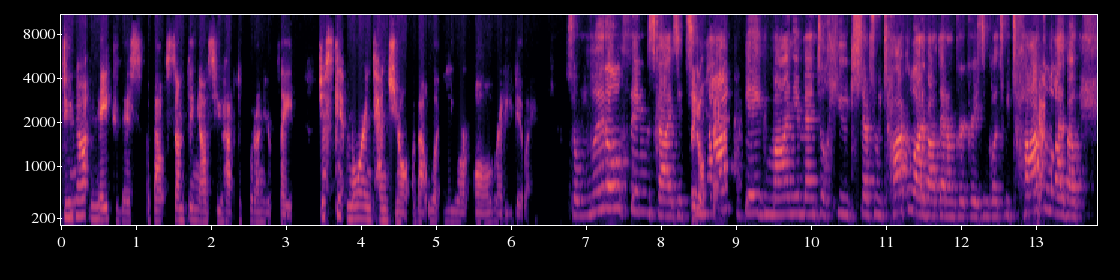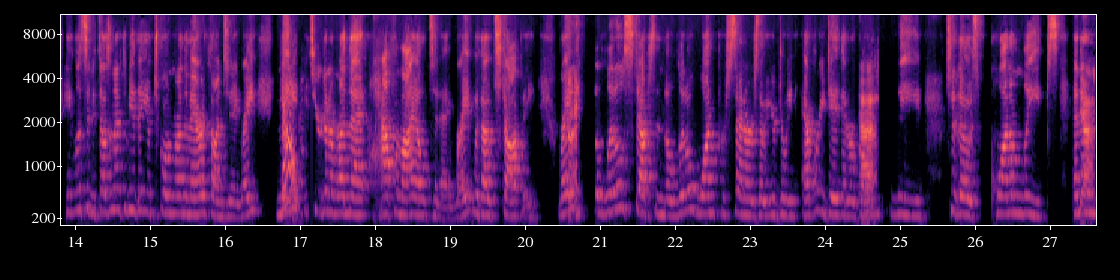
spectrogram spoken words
Do not make this about something else you have to put on your plate. Just get more intentional about what you are already doing. So little things, guys. It's Little not big, monumental, huge steps. And we talk a lot about that on Grit Grace and Glitz. We talk Yeah. a lot about, hey, listen, it doesn't have to be that you have to go and run the marathon today, right? Maybe No. you're going to run that half a mile today, right? Without stopping, right? The little steps and the little one percenters that you're doing every day that are going Yeah. to lead to those quantum leaps. And Yeah. they're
